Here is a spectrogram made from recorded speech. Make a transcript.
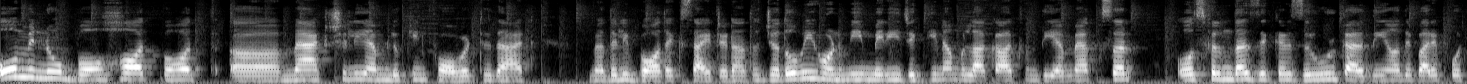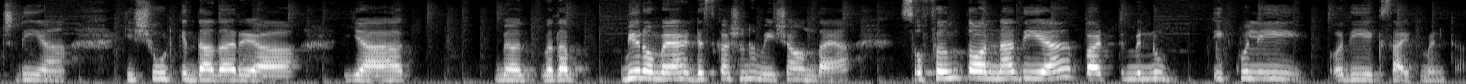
ਉਹ ਮੈਨੂੰ ਬਹੁਤ ਬਹੁਤ ਅ, ਮੈਂ actually am looking forward to that ਮੈਂ ਉਹਦੇ ਲਈ ਬਹੁਤ ਐਕਸਾਈਟਿਡ ਆ। ਤਾਂ ਜਦੋਂ ਵੀ ਹੁਣ ਵੀ ਮੇਰੀ ਜੱਗੀ ਨਾਲ ਮੁਲਾਕਾਤ ਹੁੰਦੀ ਆ ਮੈਂ ਅਕਸਰ ਉਸ ਫਿਲਮ ਦਾ ਜ਼ਿਕਰ ਜ਼ਰੂਰ ਕਰਦੀ ਆ ਉਹਦੇ ਬਾਰੇ ਪੁੱਛਦੀ ਆ ਕਿ ਸ਼ੂਟ ਕਿੱਦਾਂ ਦਾ ਰਿਹਾ ਜਾਂ ਮੈਂ- ਮਤਲਬ ਯੂ نو ਮੇਰਾ ਡਿਸਕਸ਼ਨ ਹਮੇਸ਼ਾ ਹੁੰਦਾ ਆ। ਸੋ ਫਿਲਮ ਤਾਂ ਉਹਨਾਂ ਦੀ ਆ ਬਟ ਮੈਨੂੰ ਇਕੁਅਲੀ ਉਹਦੀ ਐਕਸਾਈਟਮੈਂਟ ਆ।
